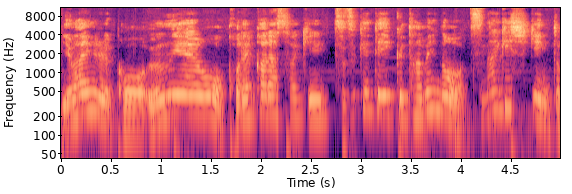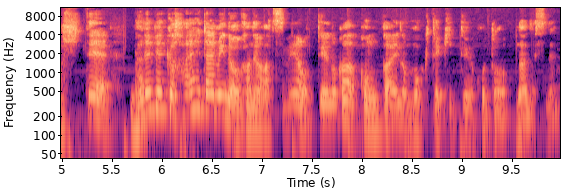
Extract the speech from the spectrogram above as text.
いわゆるこう運営をこれから先続けていくためのつなぎ資金としてなるべく早いタイミングでお金を集めようっていうのが今回の目的っていうことなんですね。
